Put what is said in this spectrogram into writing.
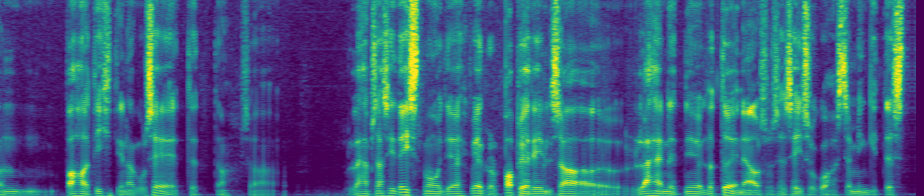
on pahatihti nagu see, et, et noh, sa läheb see asi teistmoodi ehk veel kord paberil sa lähened nii-öelda tõenäosuse seisukohast ja mingitest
